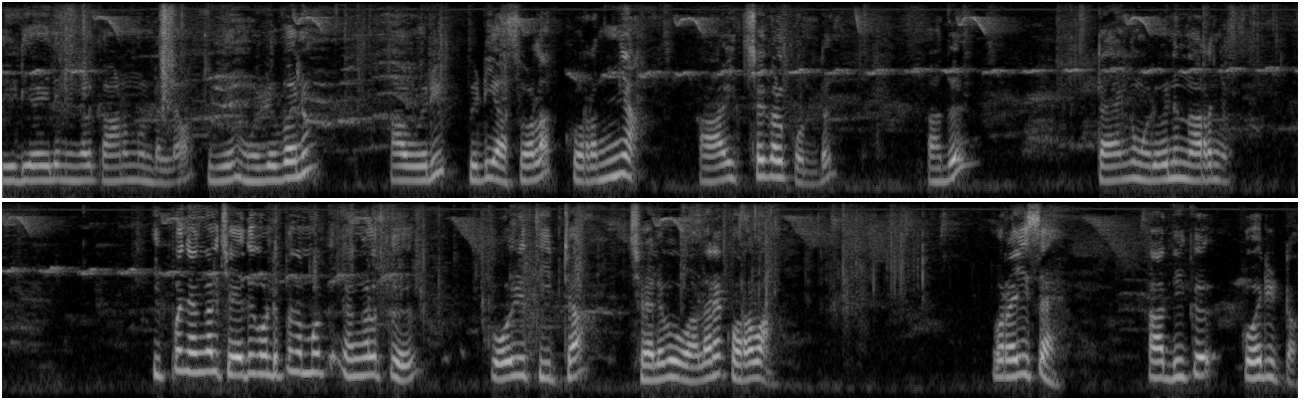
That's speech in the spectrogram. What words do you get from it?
വീഡിയോയിൽ നിങ്ങൾ കാണുന്നുണ്ടല്ലോ. ഇത് മുഴുവനും ആ ഒരു പിടി അസോള കുറഞ്ഞ ആഴ്ചകൾ കൊണ്ട് അത് ടാങ്ക് മുഴുവനും നിറഞ്ഞു. ഇപ്പം ഞങ്ങൾ ചെയ്തുകൊണ്ട് ഇപ്പം നമുക്ക് ഞങ്ങൾക്ക് കോഴിത്തീറ്റ ചിലവ് വളരെ കുറവാണ്. അപ്പോൾ റൈസേ അതിക്ക് കോരിട്ടോ.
